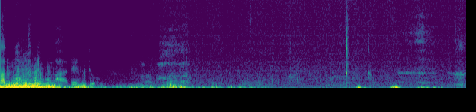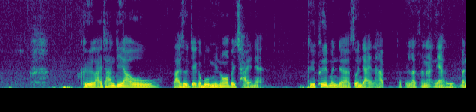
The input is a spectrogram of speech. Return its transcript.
ตัดบวงอยู่เดี๋ยวผมพาเดินไปดู คือหลายท่านที่เอาลายสูนเจกบบูมิโนไปใช้เนี่ย คือพืชมันจะส่วนใหญ่นะครับ จะเป็นลักษณะเนี้ยคือมัน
